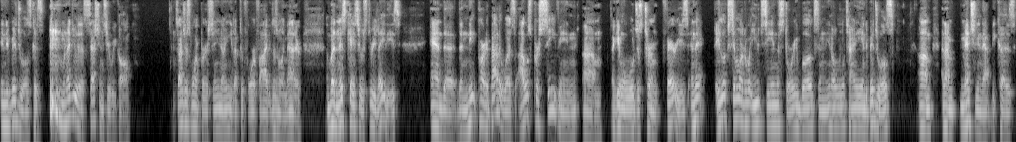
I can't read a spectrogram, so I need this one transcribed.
individuals. Because when I do the sessions here, we call it's not just one person. You know, you can get up to four or five. It doesn't really matter. But in this case, it was three ladies. And the the neat part about it was I was perceiving um, again what we'll just term fairies, and they they look similar to what you'd see in the storybooks and you know little tiny individuals. Um, and I'm mentioning that because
